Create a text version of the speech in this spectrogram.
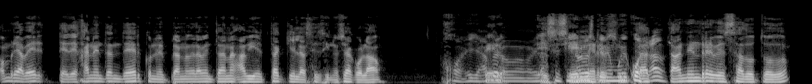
Hombre, a ver, te dejan entender con el plano de la ventana abierta que el asesino se ha colado. Joder, ya, pero pero, el es asesino que los me tiene muy cuadrados. tan enrevesado todo.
